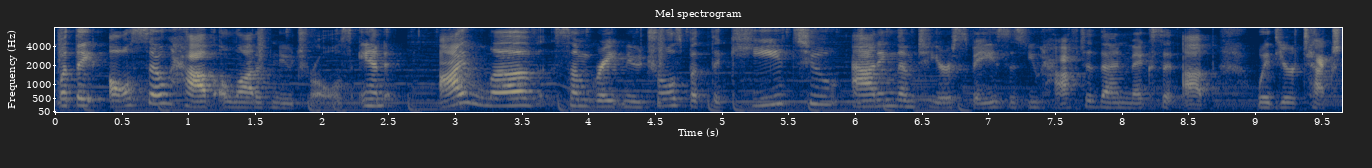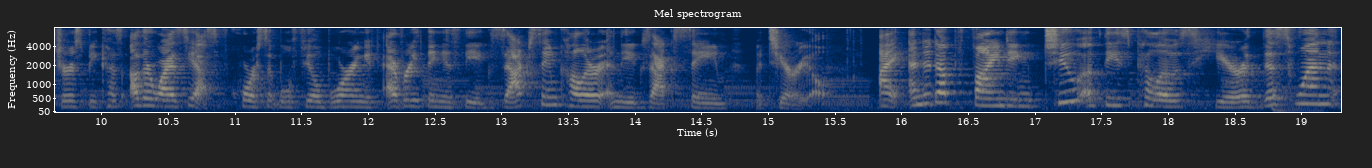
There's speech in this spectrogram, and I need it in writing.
but they also have a lot of neutrals. And I love some great neutrals, but the key to adding them to your space is you have to then mix it up with your textures because otherwise, yes, of course, it will feel boring if everything is the exact same color and the exact same material. I ended up finding two of these pillows here. This one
